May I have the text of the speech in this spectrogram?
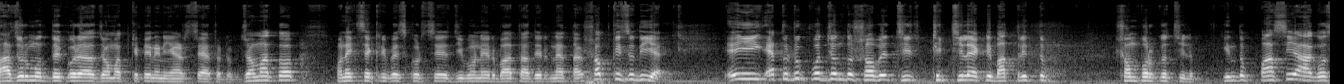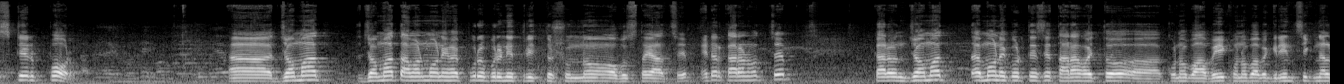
বাজুর মধ্যে করে জমাতকে টেনে নিয়ে আসছে এতটুকু। জমাতও অনেক স্যাক্রিফাইস করছে জীবনের বা তাদের নেতা সব কিছু দিয়ে। এই এতটুক পর্যন্ত সবে ঠিক- ছিল একটি ভ্রাতৃত্ব সম্পর্ক ছিল। কিন্তু পাঁচই আগস্টের পর জমাত জমাত আমার মনে হয় পুরোপুরি নেতৃত্ব শূন্য অবস্থায় আছে। এটার কারণ হচ্ছে, কারণ জমাত মনে করতেছে তারা হয়তো কোনোভাবেই, কোনোভাবে গ্রিন সিগন্যাল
